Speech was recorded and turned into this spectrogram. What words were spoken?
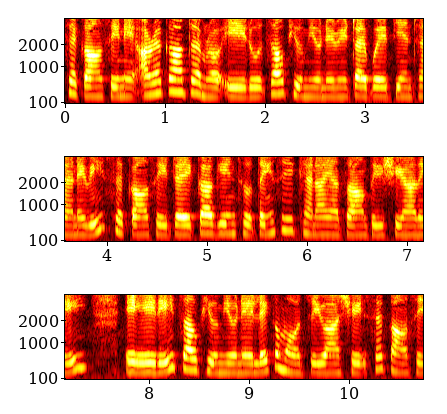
စစ်ကောင်စီနဲ့အရကတပ်မတော်အေတို့ကြောက်ဖြူမျိုးနယ်တွင်တိုက်ပွဲပြင်းထန်နေပြီးစစ်ကောင်စီတပ်ကာကင်ချိုသိမ်းဆီးခံရကြောင်းသိရှိရသည်အေအေဒီကြောက်ဖြူမျိုးနယ်လက်ကမော်ကျေးရွာရှိစစ်ကောင်စီ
